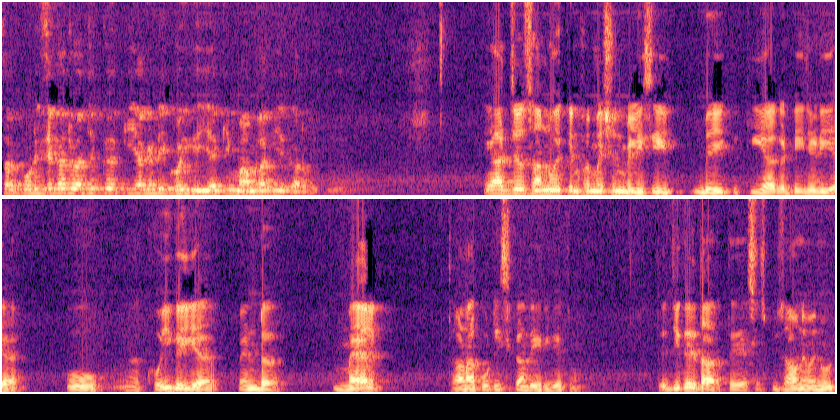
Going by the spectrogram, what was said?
ਸਰ ਕੋੜੀ ਸਿੰਘਾਂ ਚੋਂ ਅੱਜ ਇੱਕ ਕੀਆ ਗੱਡੀ ਖੋਈ ਗਈ ਹੈ ਕਿ ਮਾਮਲਾ ਕੀ ਹੈ ਕਾਰਵਾਈ ਕੀ ਹੈ? ਇਹ ਅੱਜ ਸਾਨੂੰ ਇੱਕ ਇਨਫੋਰਮੇਸ਼ਨ ਮਿਲੀ ਸੀ ਵੀ ਇੱਕ ਕੀਆ ਗੱਡੀ ਜਿਹੜੀ ਹੈ ਉਹ ਅ, ਖੋਈ ਗਈ ਹੈ ਪਿੰਡ ਮਹਿਲ ਥਾਣਾ ਕੋਟੀ ਸਿਕਾਂ ਦੇ ਏਰੀਏ ਤੋਂ ਤੇ ਜਿਹਦੇ ਆਧਾਰ ਤੇ ਐਸਐਸਪੀ ਸਾਹਿਬ ਨੇ ਮੈਨੂੰ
